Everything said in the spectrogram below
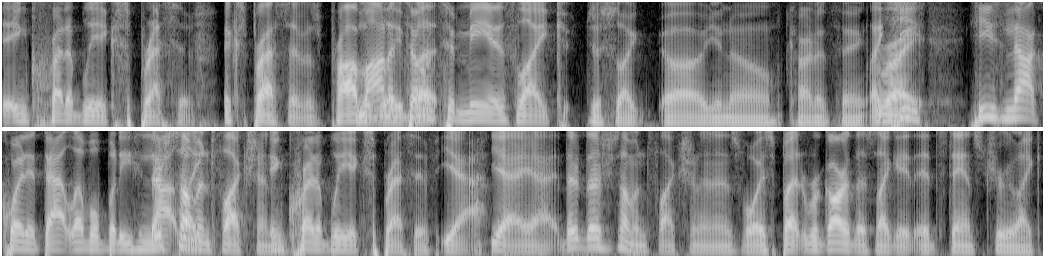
incredibly expressive. expressive. Is probably monotone but, to me is like just like uh you know kind of thing. Like Right. he's he's not quite at that level, but he's not some like, inflection. incredibly expressive. Yeah. Yeah, yeah. There, there's some inflection in his voice, but regardless, like it, it stands true. Like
